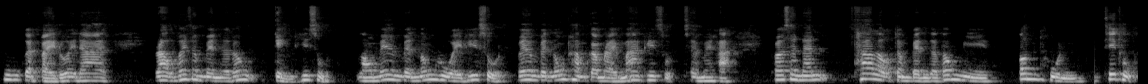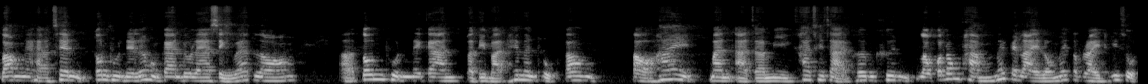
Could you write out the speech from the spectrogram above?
คู่กันไปด้วยได้ เราไม่จำเป็นจะต้องเก่งที่สุด เราไม่จำเป็นต้องรวยที่สุด ไม่จำเป็นต้องทำกำไรมากที่สุดใช่ไหมคะเพราะฉะนั้นถ้าเราจำเป็นจะต้องมีต้นทุนที่ถูกต้องนะคะ เช่น ต้นทุนในเรื่องของการดูแลสิ่งแวดล้อม ต้นทุนในการปฏิบัติให้มันถูกต้อง ต่อให้มันอาจจะมีค่าใช้จ่ายเพิ่มขึ้น เราก็ต้องทำไม่เป็นไร เราไม่กำไรที่สุด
